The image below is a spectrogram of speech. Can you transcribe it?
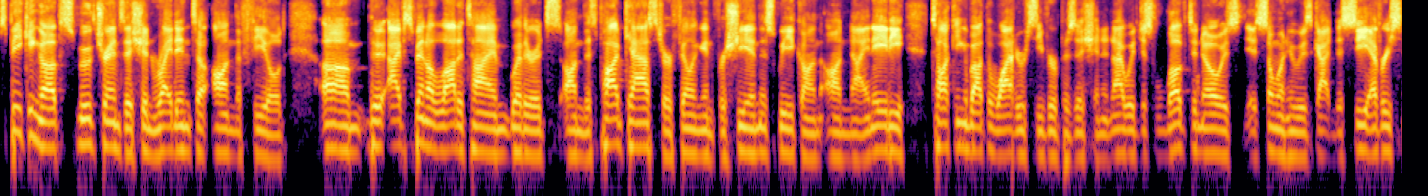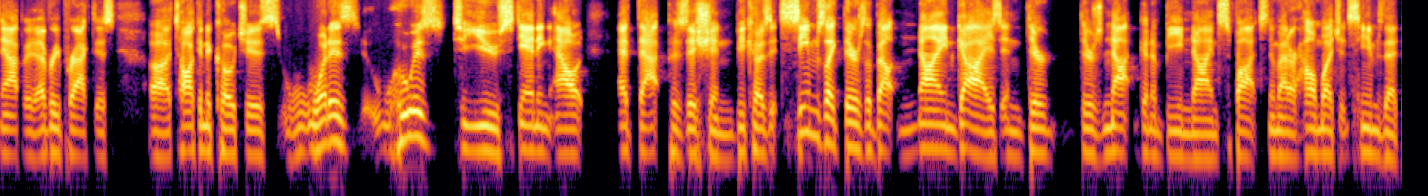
Speaking of smooth transition right into on the field, um, the, I've spent a lot of time, whether it's on this podcast or filling in for Sheehan this week on on 980, talking about the wide receiver position. And I would just love to know, as, as someone who has gotten to see every snap of every practice, uh, talking to coaches, what is who is to you standing out? at that position because it seems like there's about nine guys and they're there's not going to be nine spots, no matter how much it seems that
